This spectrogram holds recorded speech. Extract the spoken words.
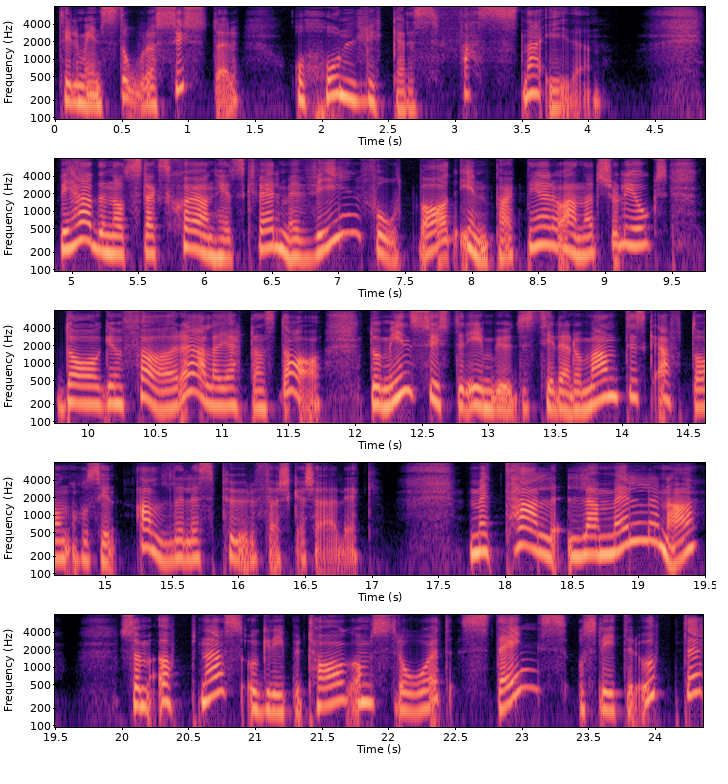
till min stora syster och hon lyckades fastna i den. Vi hade något slags skönhetskväll med vin, fotbad, inpackningar och annat tjoliox dagen före alla hjärtans dag, då min syster inbjudits till en romantisk afton hos sin alldeles purfärska kärlek. Metalllamellerna som öppnas och griper tag om strået, stängs och sliter upp det,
